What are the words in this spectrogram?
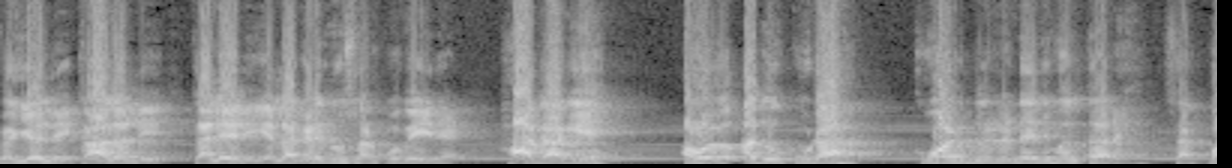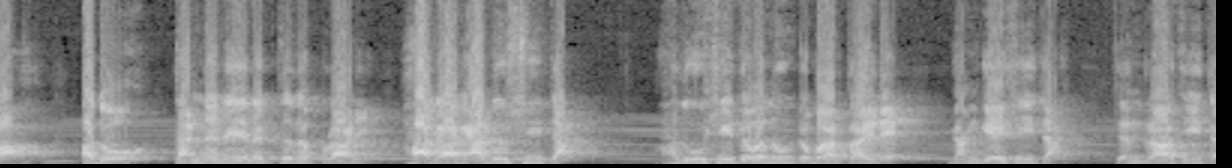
ಕೈಯಲ್ಲಿ, ಕಾಲಲ್ಲಿ, ತಲೆಯಲ್ಲಿ, ಎಲ್ಲ ಕಡೆನೂ ಸರ್ಪವೇ ಇದೆ. ಹಾಗಾಗಿ ಅವಳು, ಅದು ಕೂಡ ಕೋಲ್ಡ್ ಬ್ಲಡೆಡ್ ಅನಿಮಲ್ ತಾನೆ, ಸರ್ಪ. ಅದು ತಣ್ಣನೇ ರಕ್ತದ ಪ್ರಾಣಿ. ಹಾಗಾಗಿ ಅದು ಶೀತ. ಅದು ಶೀತವನ್ನು ಉಂಟು ಮಾಡ್ತಾ ಇದೆ. ಗಂಗೆ ಶೀತ, ಚಂದ್ರ ಶೀತ,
